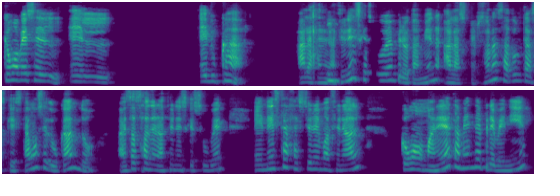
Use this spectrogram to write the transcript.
¿Cómo ves el, el educar a las generaciones que suben, pero también a las personas adultas que estamos educando a esas generaciones que suben en esta gestión emocional como manera también de prevenir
